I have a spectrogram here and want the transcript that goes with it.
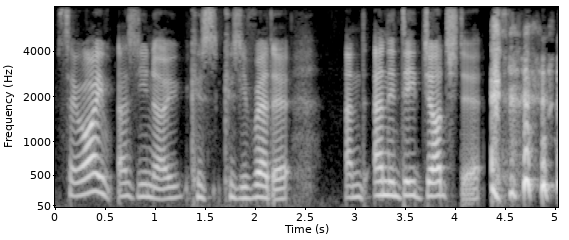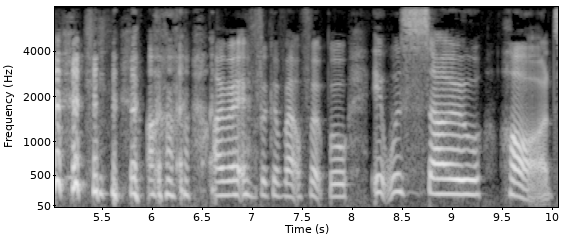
So I, as you know, because because you've read it and and indeed judged it, I wrote a book about football. It was so hard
